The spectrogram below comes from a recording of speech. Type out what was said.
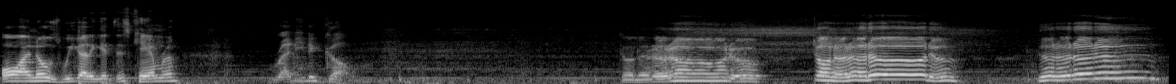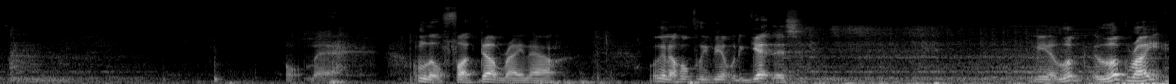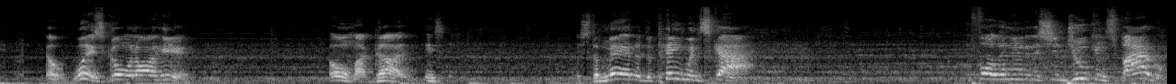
All I know is we got to get this camera ready to go. Oh man, I'm a little fucked up right now. We're gonna hopefully be able to get this. I mean, it look it look right. Yo, what is going on here? Oh my God, it's it's the man of the penguin sky falling into the Shinjuku spiral.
